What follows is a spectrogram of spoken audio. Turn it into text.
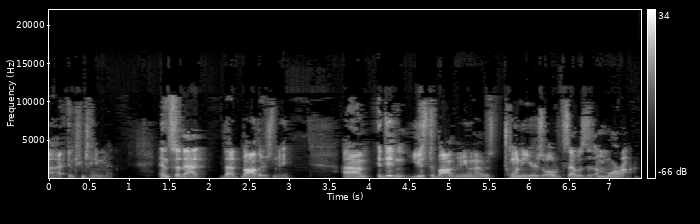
uh, entertainment, and so that that bothers me. Um, it didn't used to bother me when I was 20 years old because I was a moron.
